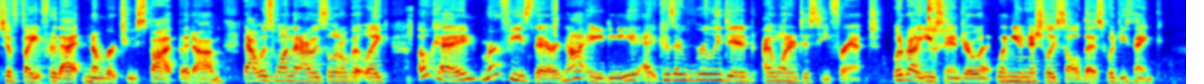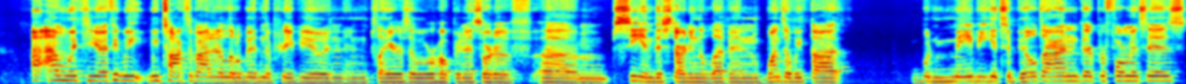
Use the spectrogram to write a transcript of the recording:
to fight for that number two spot. But um, that was one that I was a little bit like, okay, Murphy's there, not AD, because I really did. I wanted to see Franch. What about you, Sandra? When, when you initially saw this, what do you think? I'm with you. I think we we talked about it a little bit in the preview and, and players that we were hoping to sort of um, see in this starting eleven, ones that we thought would maybe get to build on their performances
